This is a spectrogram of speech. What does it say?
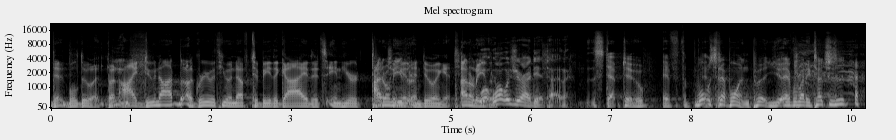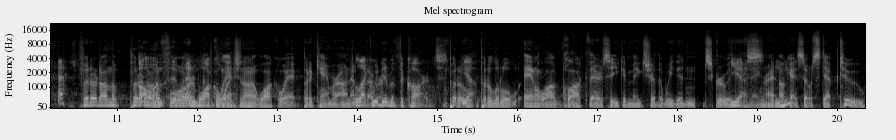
that will do it. But I do not agree with you enough to be the guy that's in here I touching it and doing it. I don't either. what, what was your idea, Tyler? Step two, if the what was if step one? Put you, everybody touches it put it on the put it Oh, on the floor and put walk away. on it, walk away, put a camera on it, like we did with the cards. Put a yeah. put a little analog clock there so you can make sure that we didn't screw with Yes. anything, right? Mhm. Okay, so step two,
